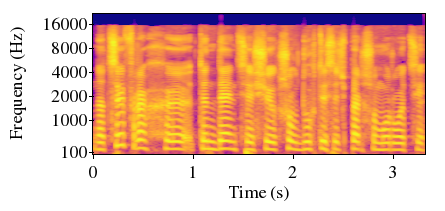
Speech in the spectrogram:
на цифрах е, тенденція, що якщо в 2001 році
